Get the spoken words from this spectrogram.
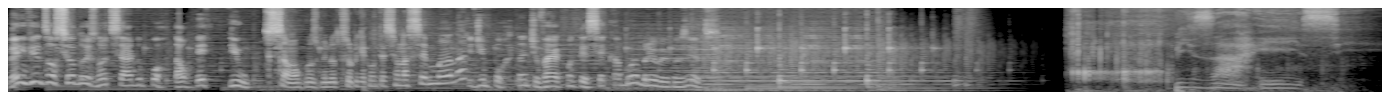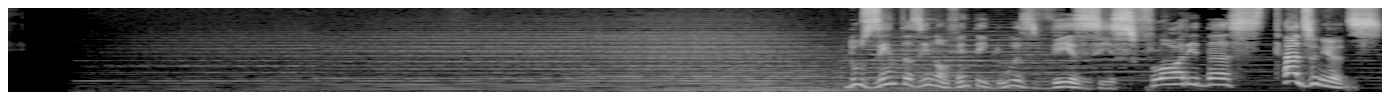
Bem-vindos ao seu dois noticiário do portal Refil. São alguns minutos sobre o que aconteceu na semana. O que de importante vai acontecer? Acabou abril, Baconzitos. Bizarrice. Duzentas e noventa e duas vezes Flórida, Estados Unidos.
